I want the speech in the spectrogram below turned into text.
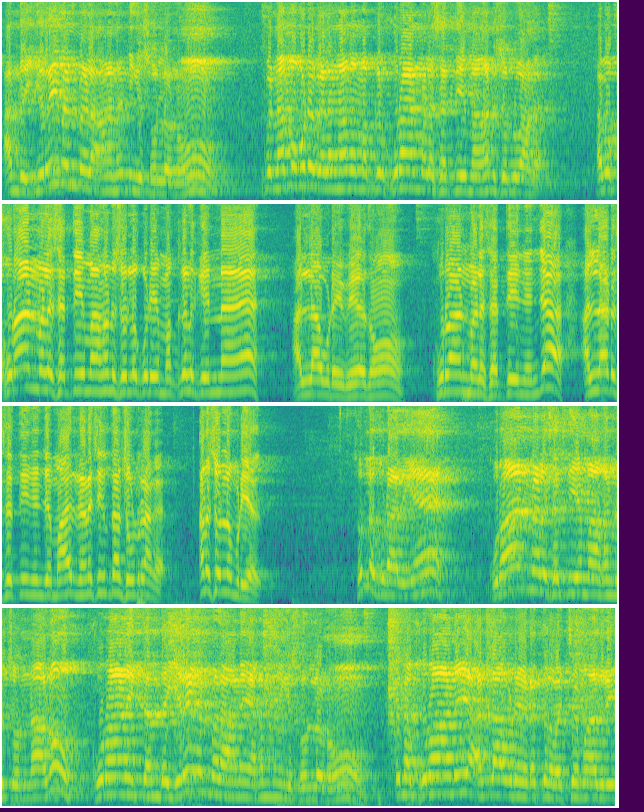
அந்த இறைவன் மேல ஆனன்னு நீங்க சொல்லணும். இப்ப நம்ம கூட விளங்காம மக்கள் குரான் மேல சத்தியமாகன்னு சொல்லுவாங்க. அப்ப குரான் மேல சத்தியமாகன்னு சொல்லக்கூடிய மக்களுக்கு என்ன? அல்லாவுடைய வேதம். குரான் மேல சத்தியம் செஞ்சா அல்லாட சத்தியம் செஞ்ச மாதிரி நினைச்சுக்கிட்டு தான் சொல்றாங்க. ஆனா சொல்ல முடியாது. சொல்லக்கூடாது ஏன்? குரான் மேல சத்தியமாகன்னு சொன்னாலும் குரானை தந்த இறைவன் மேல ஆணையாகன்னு நீங்க சொல்லணும். ஏன்னா குரானே அல்லாவுடைய இடத்துல வச்ச மாதிரி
